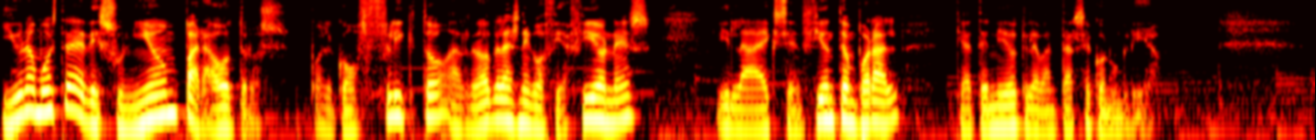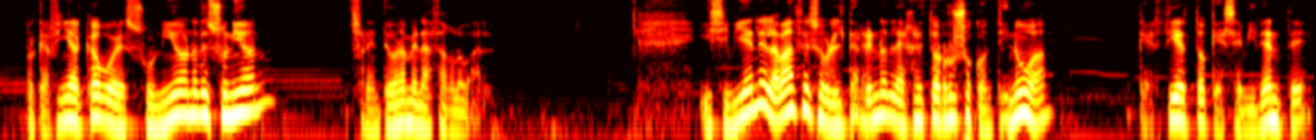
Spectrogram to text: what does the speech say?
y una muestra de desunión para otros, por el conflicto alrededor de las negociaciones y la exención temporal que ha tenido que levantarse con Hungría. Porque al fin y al cabo es unión o desunión frente a una amenaza global. Y si bien el avance sobre el terreno del ejército ruso continúa, que es cierto, que es evidente,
